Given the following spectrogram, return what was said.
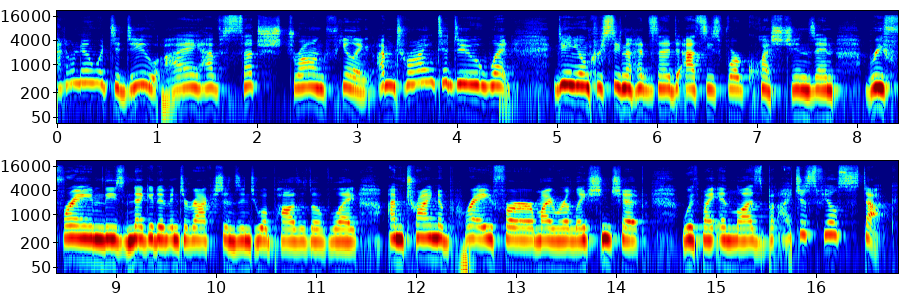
I don't know what to do. I have such strong feeling. I'm trying to do what Daniel and Christina had said to ask these four questions and reframe these negative interactions into a positive light. I'm trying to pray for my relationship with my in laws, but I just feel stuck.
